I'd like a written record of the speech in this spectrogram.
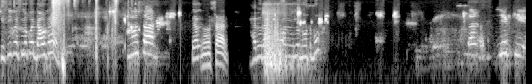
किसी को इसमें कोई डाउट है? No sir no sir have you write it on your notebook sir लिख लिए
